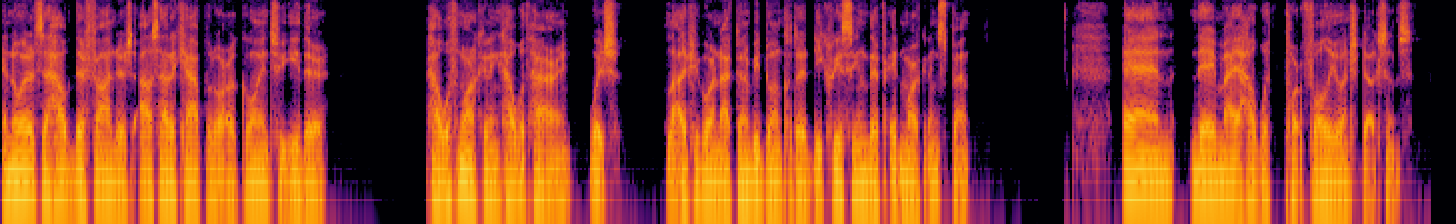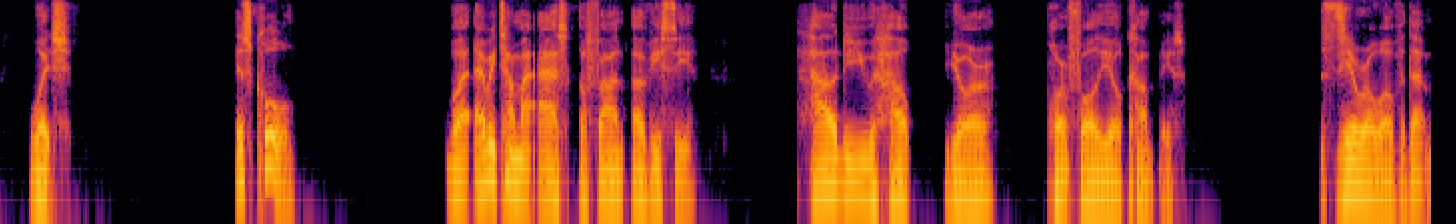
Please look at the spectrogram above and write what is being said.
in order to help their founders outside of capital, are going to either help with marketing, help with hiring, which a lot of people are not going to be doing because they're decreasing their paid marketing spend. And they might help with portfolio introductions, which is cool. But every time I ask a found a VC, how do you help your portfolio companies? Zero of them.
